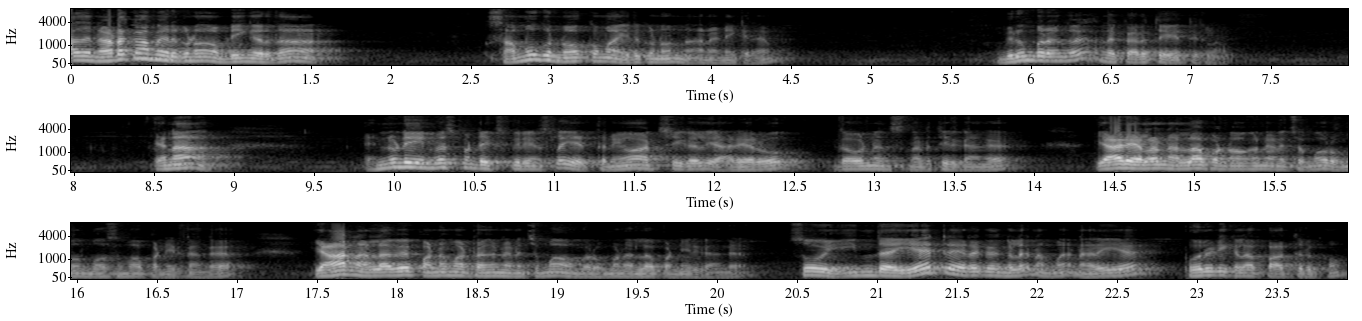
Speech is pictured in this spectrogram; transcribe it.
அது நடக்காமல் இருக்கணும் அப்படிங்கிறது தான் சமூக நோக்கமாக இருக்கணும்னு நான் நினைக்கிறேன். விரும்புகிறவங்க அந்த கருத்தை ஏற்றுக்கலாம் ஏன்னா என்னுடைய இன்வெஸ்ட்மெண்ட் எக்ஸ்பீரியன்ஸில் எத்தனையோ ஆட்சிகள் யார் யாரோ கவர்னன்ஸ் நடத்தியிருக்காங்க. யார் யாரெல்லாம் நல்லா பண்ணுவாங்கன்னு நினச்சோமோ ரொம்ப மோசமாக பண்ணியிருக்காங்க. யார் நல்லாவே பண்ண மாட்டாங்கன்னு நினச்சோமோ அவங்க ரொம்ப நல்லா பண்ணியிருக்காங்க. ஸோ இந்த ஏற்ற இறக்கங்களை நம்ம நிறைய பொலிட்டிக்கலாக பார்த்துருக்கோம்.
